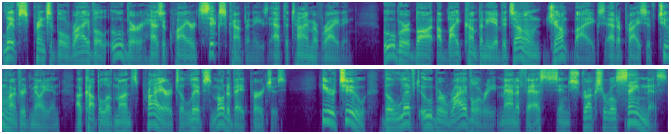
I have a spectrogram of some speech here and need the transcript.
Lyft's principal rival Uber has acquired six companies at the time of writing. Uber bought a bike company of its own, Jump Bikes, at a price of 200 million a couple of months prior to Lyft's Motivate purchase. Here too, the Lyft Uber rivalry manifests in structural sameness.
